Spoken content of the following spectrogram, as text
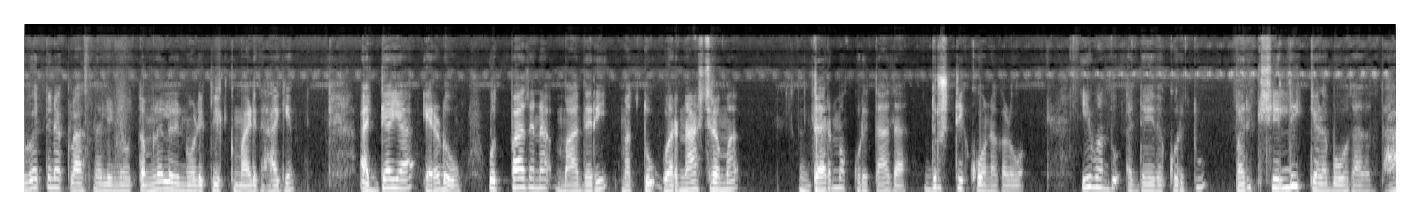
ಇವತ್ತಿನ ಕ್ಲಾಸ್ನಲ್ಲಿ ನೀವು ತಮಿಳಲ್ಲಿ ನೋಡಿ ಕ್ಲಿಕ್ ಮಾಡಿದ ಹಾಗೆ, ಅಧ್ಯಾಯ ಎರಡು, ಉತ್ಪಾದನಾ ಮಾದರಿ ಮತ್ತು ವರ್ಣಾಶ್ರಮ ಧರ್ಮ ಕುರಿತಾದ ದೃಷ್ಟಿಕೋನಗಳು. ಈ ಒಂದು ಅಧ್ಯಾಯದ ಕುರಿತು ಪರೀಕ್ಷೆಯಲ್ಲಿ ಕೇಳಬಹುದಾದಂತಹ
